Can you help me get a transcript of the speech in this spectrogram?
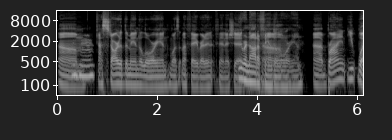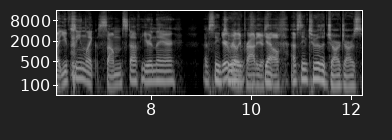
Um, I started The Mandalorian, wasn't my favorite. I didn't finish it. You were not a Um, Fandalorian. uh, Brian, you what? You've seen like some stuff here and there. I've seen. You're two really of, proud of Yeah, yourself. I've seen two of the Jar Jars.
